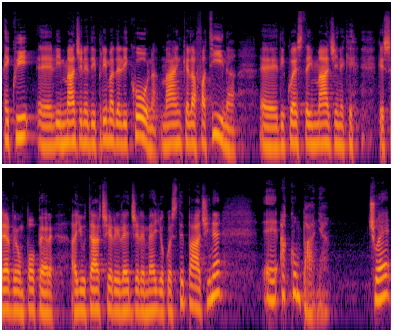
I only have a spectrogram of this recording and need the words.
e qui eh, l'immagine di prima dell'icona, ma anche la fatina eh, di questa immagine che, che, serve un po' per aiutarci a rileggere meglio queste pagine, eh, accompagna, cioè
